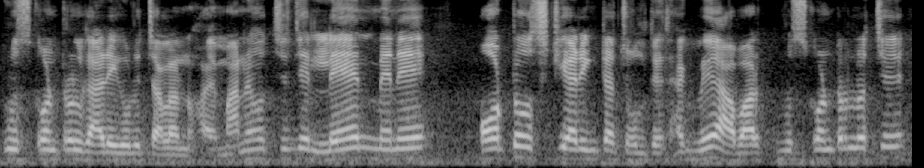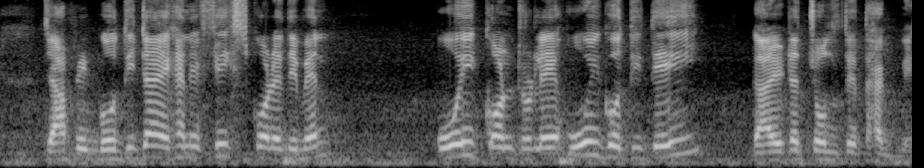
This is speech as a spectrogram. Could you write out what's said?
cruise control গাড়িগুলো চালানো হয়। মানে হচ্ছে যে লেন মেনে অটো স্টিয়ারিংটা চলতে থাকবে, আবার ক্রুজ কন্ট্রোল হচ্ছে যে আপনি গতিটা এখানে ফিক্স করে দিবেন, ওই কন্ট্রোলে ওই গতিতেই গাড়িটা চলতে থাকবে।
